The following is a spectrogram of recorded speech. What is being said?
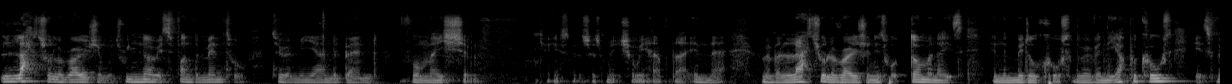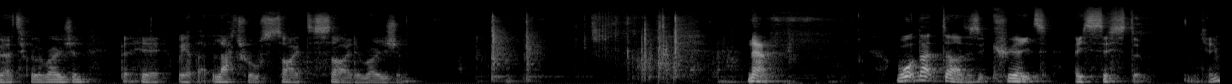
lateral erosion, which we know is fundamental to a meander bend formation. Okay, so let's just make sure we have that in there. Remember, lateral erosion is what dominates in the middle course of the river. In the upper course, it's vertical erosion, but here we have that lateral side to side erosion. Now, what that does is it creates a system. Okay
